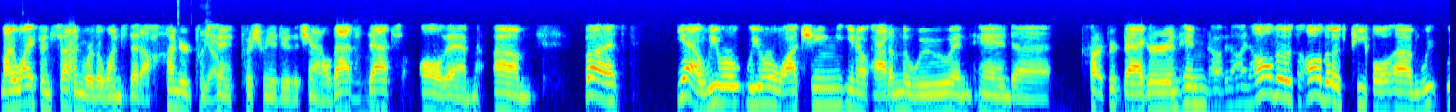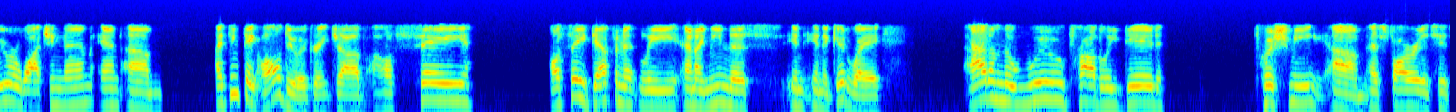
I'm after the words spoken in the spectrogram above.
my wife and son were the ones that a hundred percent pushed me to do the channel. That's that's all them. Um, but yeah, we were we were watching, you know, Adam the Woo and and uh, Carpetbagger and and uh, all those all those people. Um, we we were watching them, and um, I think they all do a great job. I'll say, I'll say definitely, and I mean this in in a good way. Adam the Woo probably did push me um, as far as his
